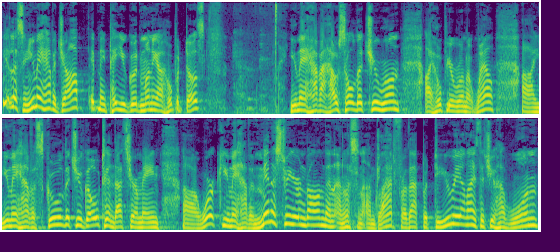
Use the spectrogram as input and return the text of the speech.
Yeah, listen, you may have a job. It may pay you good money. I hope it does. You may have a household that you run. I hope you run it well. Uh, you may have a school that you go to, and that's your main uh, work. You may have a ministry you're involved in. And listen, I'm glad for that. But do you realize that you have one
